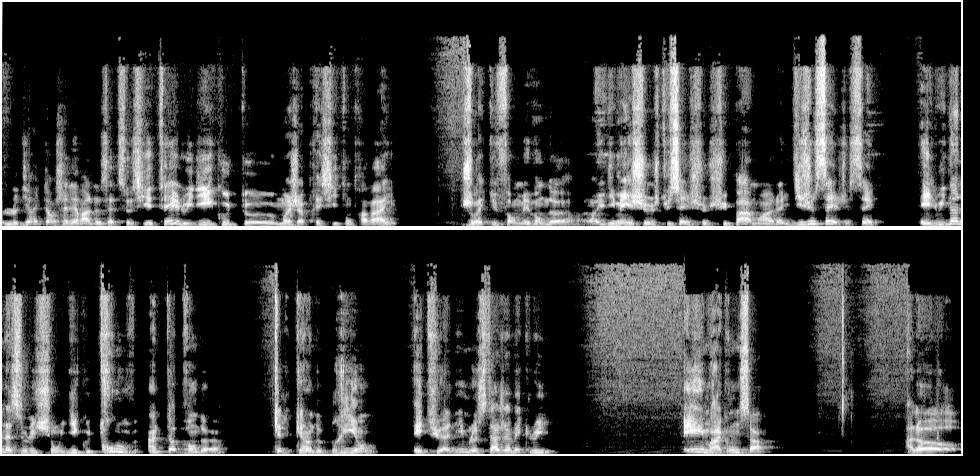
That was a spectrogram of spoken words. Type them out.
le directeur général de cette société lui dit, écoute, moi j'apprécie ton travail, je voudrais que tu formes mes vendeurs. Alors il dit, mais je, tu sais, je, je suis pas moi. Il dit, je sais, je sais. Et il lui donne la solution. Il dit, écoute, trouve un top vendeur, quelqu'un de brillant, et tu animes le stage avec lui. Et il me raconte ça. Alors,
